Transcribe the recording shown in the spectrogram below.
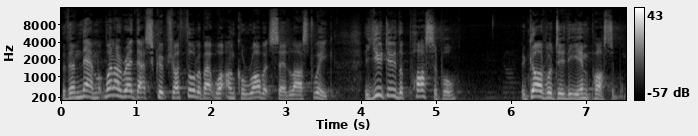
than them. When I read that scripture, I thought about what Uncle Robert said last week. You do the possible, God will do the impossible.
